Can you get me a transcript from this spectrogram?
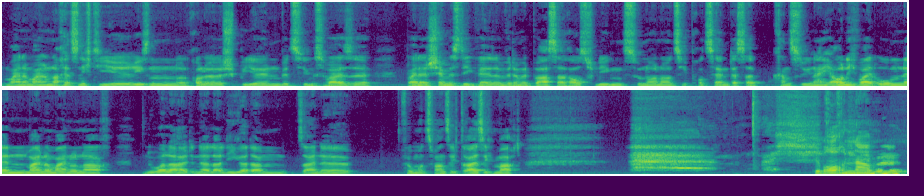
meiner Meinung nach jetzt nicht die Riesenrolle spielen, beziehungsweise bei der Champions League wird, er mit Barca rausfliegen zu 99 Prozent. Deshalb kannst du ihn eigentlich auch nicht weit oben nennen, meiner Meinung nach. Nur weil er halt in der La Liga dann seine 25, 30 macht. Ich, Wir brauchen einen Namen. Nehme,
